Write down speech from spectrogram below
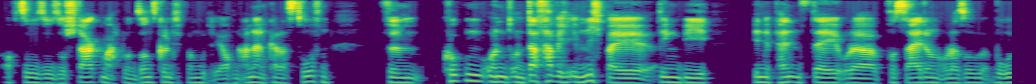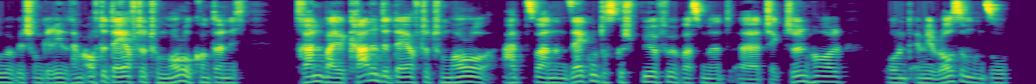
auch so, so, so stark macht. Und sonst könnte ich vermutlich auch einen anderen Katastrophenfilm gucken. Und, und das habe ich eben nicht bei Dingen wie Independence Day oder Poseidon oder so, worüber wir schon geredet haben. Auch The Day After Tomorrow kommt da nicht dran, weil gerade The Day After Tomorrow hat zwar ein sehr gutes Gespür für was mit äh, Jack Gyllenhaal und Emmy Rossum und so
